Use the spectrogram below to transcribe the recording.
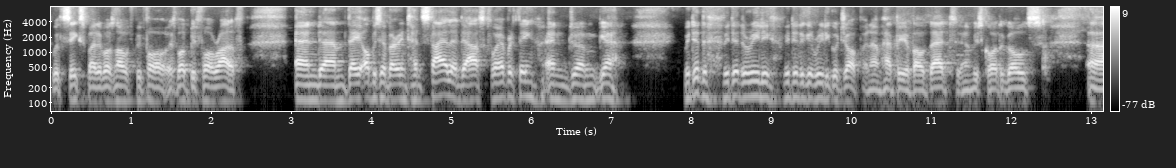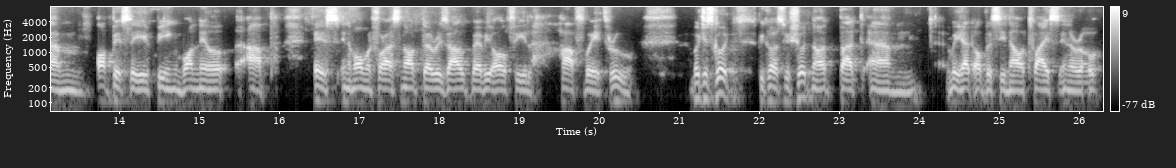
with six, but it was not before. It was before Ralph. And um, they obviously a very intense style, and they ask for everything. And um, yeah, we did we did a really we did a really good job, and I'm happy about that. And we scored the goals. Um, obviously, being one 0 up is in a moment for us not the result where we all feel halfway through which is good because you should not. But um, we had obviously now twice in a row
